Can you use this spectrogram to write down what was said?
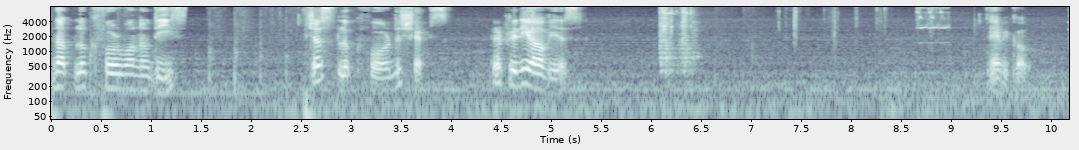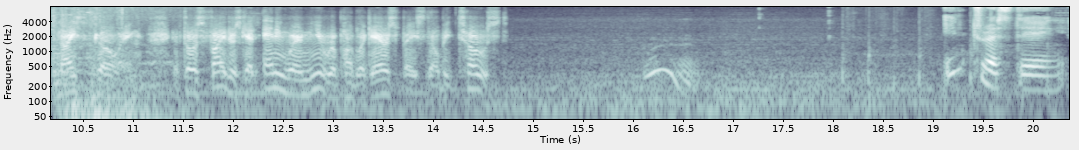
Not look for one of these. Just look for the ships. They're pretty obvious. There we go. Nice going. If those fighters get anywhere near Republic airspace, they'll be toast. Interesting.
